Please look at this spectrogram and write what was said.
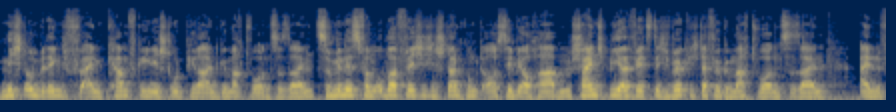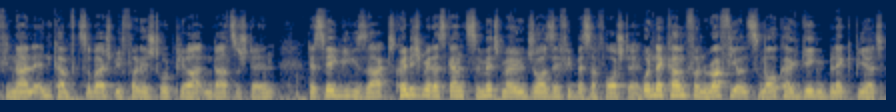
nicht unbedingt für einen Kampf gegen die Strohpiraten gemacht worden zu sein. Zumindest vom oberflächlichen Standpunkt aus, den wir auch haben, scheint Beehive jetzt nicht wirklich dafür gemacht worden zu sein, einen finalen Endkampf zum Beispiel von den Strohpiraten darzustellen. Deswegen, wie gesagt, könnte ich mir das Ganze mit Mary Jaw sehr viel besser vorstellen. Und der Kampf von Ruffy und Smoker gegen Blackbeard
